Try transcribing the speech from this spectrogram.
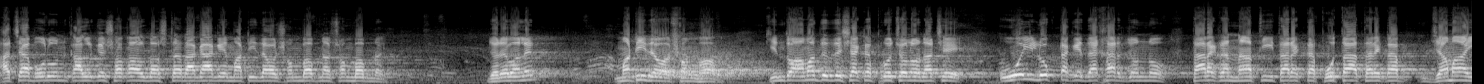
আচ্ছা বলুন, কালকে সকাল দশটার আগে আগে মাটি দেওয়া সম্ভব না সম্ভব নয়? জোরে বলেন, মাটি দেওয়া সম্ভব। কিন্তু আমাদের দেশে একটা প্রচলন আছে, ওই লোকটাকে দেখার জন্য তার একটা নাতি, তার একটা পোতা, তার একটা জামাই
